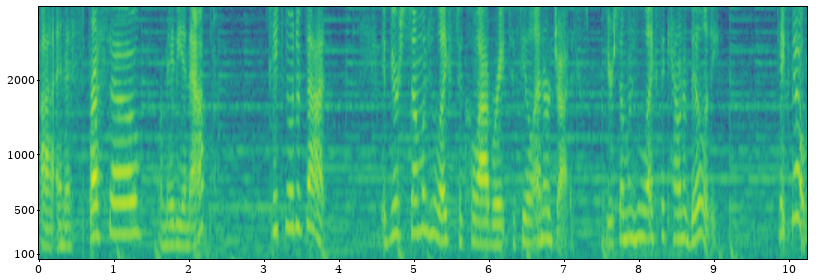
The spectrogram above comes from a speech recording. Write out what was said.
uh, an espresso or maybe a nap, take note of that. If you're someone who likes to collaborate to feel energized, if you're someone who likes accountability, take note.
